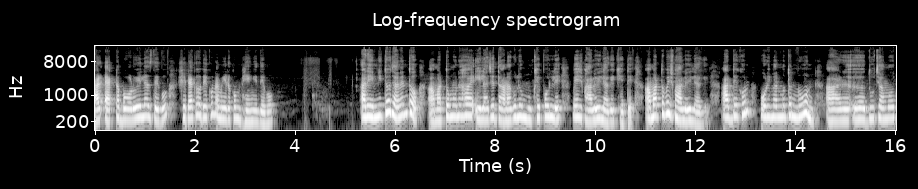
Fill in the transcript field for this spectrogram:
আর একটা বড় এলাচ দেবো, সেটাকেও দেখুন আমি এরকম ভেঙে দেবো। আর এমনিতেও জানেন তো, আমার তো মনে হয় এলাচের দানাগুলো মুখে পড়লে বেশ ভালোই লাগে খেতে। আমার তো বেশ ভালোই লাগে। আর দেখুন, পরিমাণ মতো নুন আর দু চামচ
